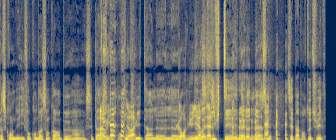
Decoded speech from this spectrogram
parce qu'il faut qu'on bosse encore un peu. Hein. C'est pas, Ah c'est oui, pas pour tout de suite. hein, le, le- Le revenu universel. L'oisiveté d'Elon Musk, c'est pas pour tout de suite.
